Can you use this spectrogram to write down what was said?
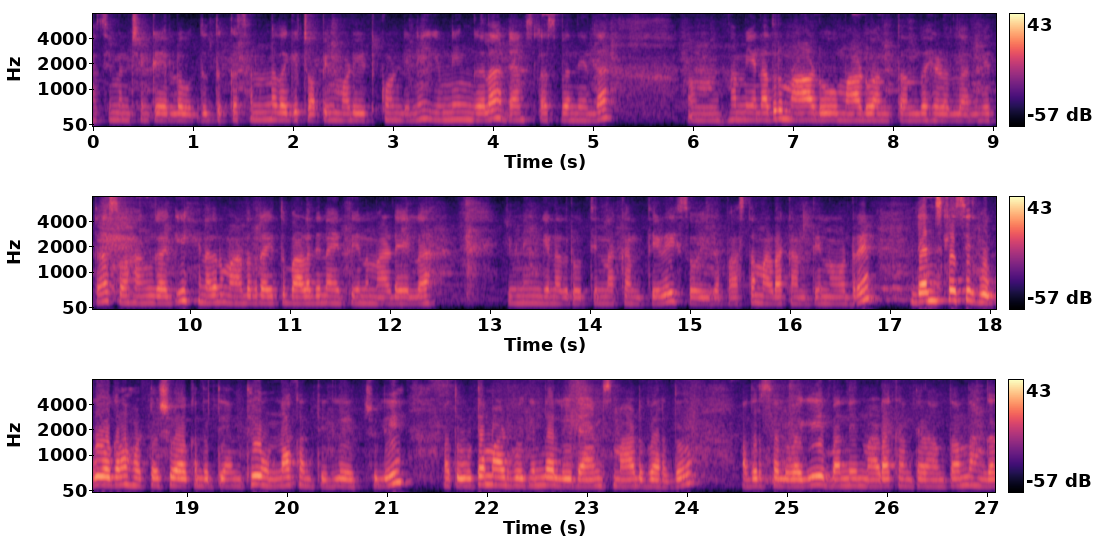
ಹಸಿಮೆಣ್ಸಿನ್ಕಾಯಿ ಎಲ್ಲ ಉದ್ದುದ್ದಕ್ಕೆ ಸಣ್ಣದಾಗಿ ಚಾಪಿಂಗ್ ಮಾಡಿ ಇಟ್ಕೊಂಡಿನಿ. ಈವ್ನಿಂಗ್ ಎಲ್ಲ ಡ್ಯಾನ್ಸ್ ಕ್ಲಾಸ್ ಬಂದಿಂದ ನಮ್ಮ ಏನಾದರೂ ಮಾಡು ಮಾಡು ಅಂತಂದು ಹೇಳಲ್ಲ ಅನ್ವಿತಾ. ಸೊ ಹಾಗಾಗಿ ಏನಾದರೂ ಮಾಡಿದ್ರಾಯ್ತು ಭಾಳ ದಿನ ಆಯ್ತು, ಏನು ಮಾಡೇ ಇಲ್ಲ. ಈವ್ನಿಂಗ್ ಏನಾದರೂ ತಿನ್ನಕ್ಕಂತೇಳಿ ಸೊ ಈಗ ಪಾಸ್ತಾ ಮಾಡಕ್ಕಂತೀನಿ ನೋಡ್ರಿ. ಡ್ಯಾನ್ಸ್ ಕ್ಲಾಸಿಗೆ ಹೋಗುವಾಗ ಹೊಟ್ಟೆ ಹಸಿವು ಹಾಕಂತೈತಿ ಅಂಥೇಳಿ ಉಣ್ಣಾಕಂತಿದ್ಲು ಆ್ಯಕ್ಚುಲಿ ಮತ್ತು ಊಟ ಮಾಡಿ ಹೋಗಿಂದ ಅಲ್ಲಿ ಡ್ಯಾನ್ಸ್ ಮಾಡಬಾರ್ದು. ಅದ್ರ ಸಲುವಾಗಿ ಬಂದಿಂದ ಮಾಡಕ್ಕಂತೇಳಿ ಅಂತಂದು ಹಂಗೆ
